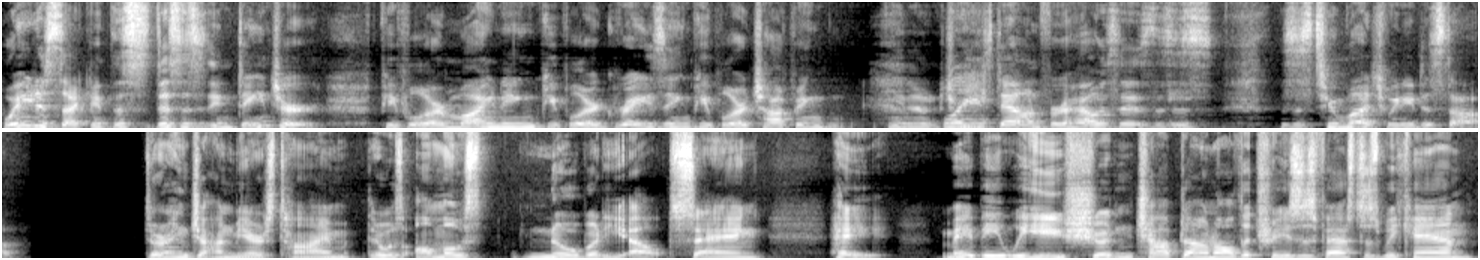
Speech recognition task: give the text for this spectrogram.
wait a second. This this is in danger. People are mining. People are grazing. People are chopping you know trees he- down for houses. This is this is too much. We need to stop During John Muir's time, there was almost nobody else saying, hey, maybe we shouldn't chop down all the trees as fast as we can.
